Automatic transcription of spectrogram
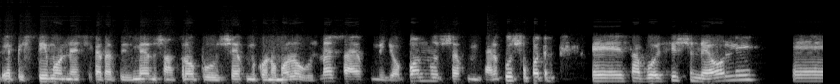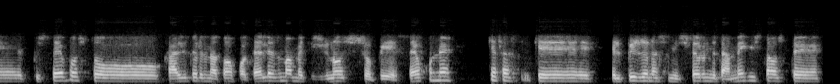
επιστήμονες και καταρτισμένους ανθρώπους. Έχουμε οικονομολόγους μέσα, έχουμε γεωπόνους, έχουμε μηχανικούς, οπότε ε, θα βοηθήσουν όλοι ε, πιστεύω στο καλύτερο δυνατό αποτέλεσμα με τις γνώσεις τις οποίες έχουν και, θα, και ελπίζω να συνεισφέρουν τα μέγιστα ώστε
